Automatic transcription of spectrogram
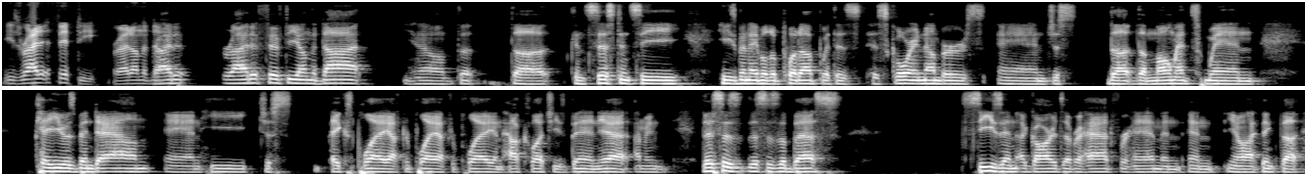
He's right at fifty, right on the dot. Right at right at fifty on the dot. You know the the consistency he's been able to put up with his his scoring numbers and just the the moments when KU has been down and he just makes play after play after play and how clutch he's been. Yeah, I mean this is this is the best season a guard's ever had for him. And and you know I think the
